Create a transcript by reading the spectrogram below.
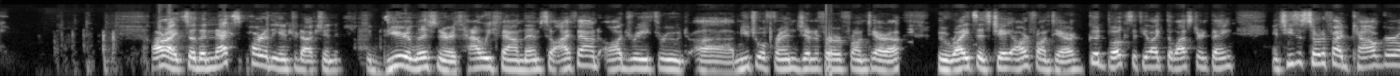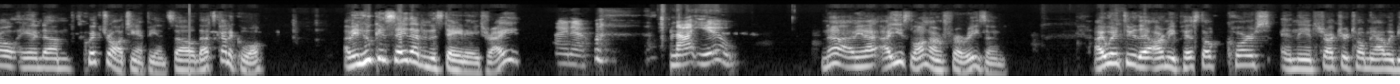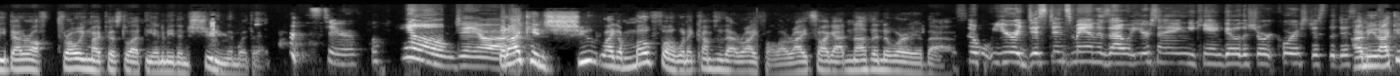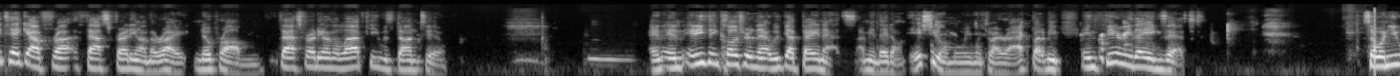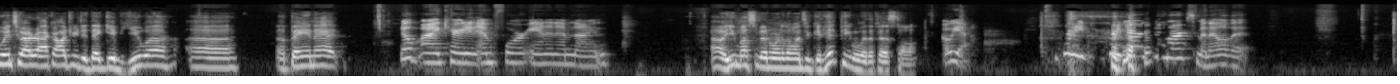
All right. So the next part of the introduction, dear listener, is how we found them. So I found Audrey through uh, mutual friend Jennifer Frontera, who writes as J.R. Frontera. Good books if you like the Western thing, and she's a certified cowgirl and um, quick draw champion. So that's kind of cool. I mean, who can say that in this day and age, right? I know. Not you. No, I mean, I, I use long arms for a reason. I went through the Army pistol course, and the instructor told me I would be better off throwing my pistol at the enemy than shooting them with it. It's terrible. Damn, Jr. But I can shoot like a mofo when it comes to that rifle. All right, so I got nothing to worry about. so you're a distance man. Is that what you're saying? You can't go the short course, just the distance. I mean, I could take out Fr- Fast Freddy on the right, no problem. Fast Freddy on the left, he was done too. And and anything closer than that, we've got bayonets. I mean, they don't issue them when we went to Iraq, but I mean, in theory, they exist. So when you went to Iraq, Audrey, did they give you a uh, a bayonet? Nope. I carried an M4 and an M9. Oh, you must have been one of the ones who could hit people with a pistol. Oh, yeah. Pretty, pretty darn good marksman. I love it.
